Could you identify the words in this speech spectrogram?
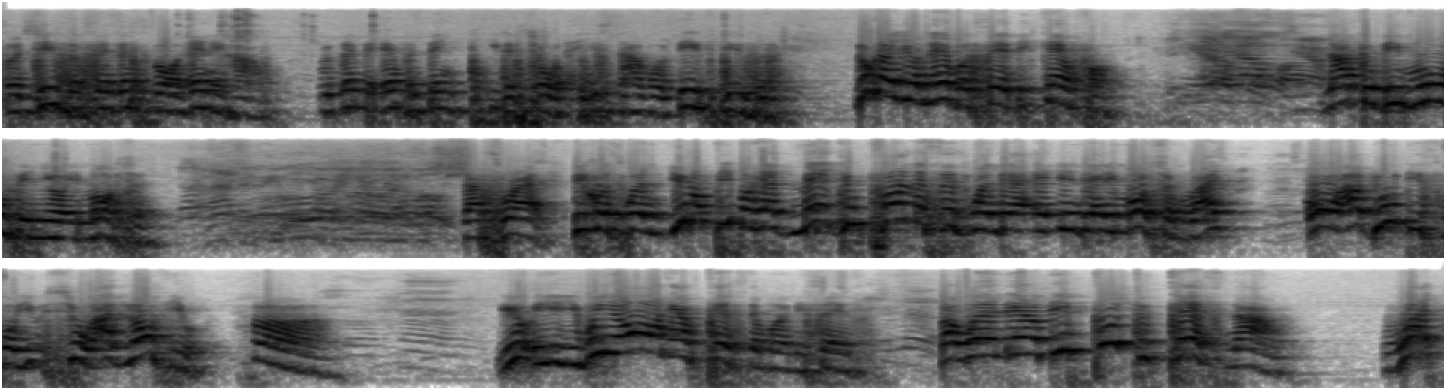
So Jesus said, let's go anyhow. Remember everything Peter showed that he's not going to leave Jesus. Look at your neighbor say, be careful not to be moved in your emotion. That's right. Because when, you know, people have made you promises when they're in their emotion, right? Oh, I'll do this for you. Sure, I love you. Huh. You, we all have testimony, saints. But when they'll be put to test now, watch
